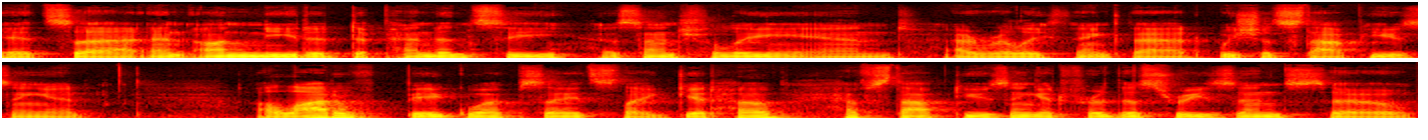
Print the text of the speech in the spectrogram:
it's uh, an unneeded dependency, essentially, and I really think that we should stop using it. A lot of big websites like GitHub have stopped using it for this reason. So,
